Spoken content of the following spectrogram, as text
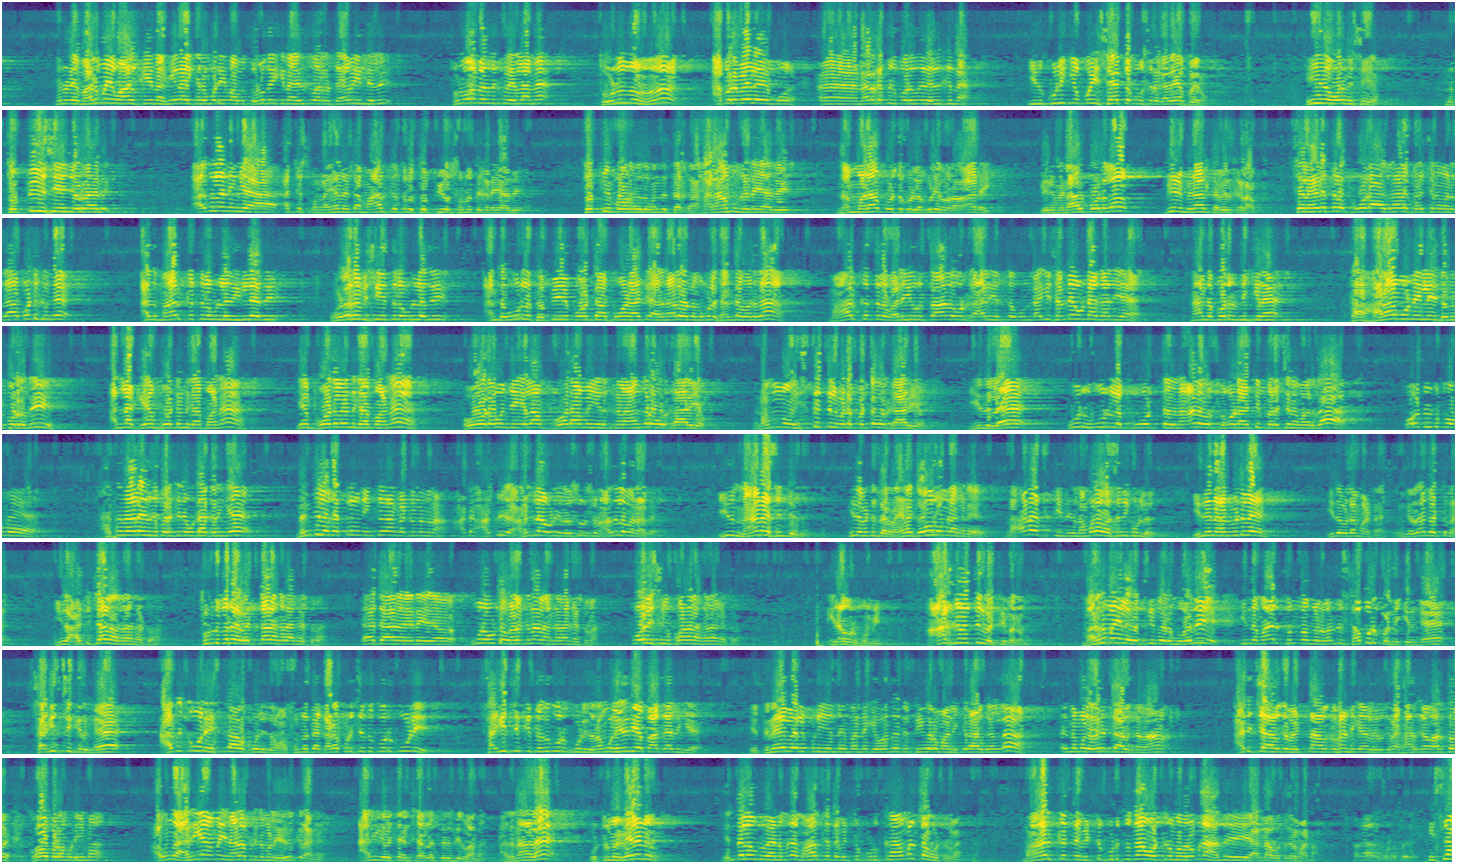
என்னுடைய மறுமை வாழ்க்கையை நான் வீணாக்கிற முடியுமா? தொழுகைக்கு நான் எதுக்கு வர தேவையில்லை இது. தொழுவாம இருந்துட்டு எல்லாமே. தொழுதும் அப்புறமேல வேலை நரகத்துக்கு போறது எதுக்குன்னா இது குளிக்க போய் சேத்த பூசுற கதையா போயிடும் இது ஒரு விஷயம். இந்த தொப்பி விஷயம் சொல்றாரு. அதுல நீங்க அட்ஜஸ்ட் பண்ணலாம். ஏன்னா மார்க்கத்துல தொப்பி ஒரு சொன்னது கிடையாது. தொப்பி போடுறது வந்து த- ஹராமும் கிடையாது. நம்மளா போட்டுக்கொள்ளக்கூடிய ஒரு ஆடை. விரும்பினால் போடலாம் விரும்பினால் தவிர்க்கலாம். சில இடத்துல போடாதனால பிரச்சனை வருதா? போட்டுக்கோங்க. அது மார்க்கத்தில் உள்ளது இல்லது. உலக விஷயத்தில் உள்ளது. அந்த ஊர்ல தொப்பியை போட்டா போடாட்டி அதனால நமக்குள்ள சண்டை வருதா? மார்க்கத்தில் வலியுறுத்தாத ஒரு காரியத்தை உண்டாக்கி சண்டை உண்டாக்காதீங்க. நான் அந்த போட்டு நிக்கிறேன். ஹராம் ஒண்ணு இல்லையே தொப்பி போடுறது? அல்லாக்கு ஏன் போட்டேன்னு கேட்பானா ஏன் போடலன்னு கேட்பானா போடவும் செய்யலாம் போடாம இருக்கலாங்கிற ஒரு காரியம். நம்ம இஷ்டத்தில் விடப்பட்ட ஒரு காரியம். இதுல ஒரு ஊர்ல போட்டதுனால ஒரு போடாட்டி பிரச்சனை வருதா? போட்டுட்டு போங்க. அதனால இதுக்கு பிரச்சனை உண்டாக்குறீங்க? நெஞ்சில கட்டுறது இங்க தான் கட்டணுங்கிறான். அட, அது அல்லாவுடைய ரசூல் சொன்ன அதுல வராது. இது நானா செஞ்சது. இதை விட்டு தர்றேன். எனக்கு கௌரவம்லாம் கிடையாது. நானா செஞ்சு இது நம்மளா வசதிக்கு உள்ளது நான் விடுவேன். இதை விட மாட்டேன். இங்க தான் கட்டுவேன். இதை அடிச்சாலும் அங்கதான் கட்டுவேன். துண்டு துண்டா வெட்டினாலும் அங்கதான் கட்டுவேன். ஊரை விட்டு வளர்க்கினாலும் அங்கதான் கட்டுவேன். போலீஸுக்கு போனாலும் அங்கதான் கட்டுவேன். இதான் ஒரு பூமி ஆகிரத்தில் வெற்றி பெறணும் மறுமையில வெற்றி பெறும்போது இந்த மாதிரி துன்பங்கள் வந்து சபுர் பண்ணிக்கிறங்க சகிச்சுக்கிறங்க அதுக்கு ஒரு எக்ஸ்ட்ரா கூலி தரும் சுண்ணத்தை கடைப்பிடிச்சதுக்கு ஒரு கூலி. சகிச்சுக்கிட்டதுக்கு ஒரு கூலி தரும் உங்களை எழுதியா பார்க்காதீங்க. எத்தனையோ பேர் இப்படி இன்னைக்கு வந்துட்டு தீவிரமா நிக்கிற ஆள்கள்லாம் நம்மளை எழுத்த ஆளுங்க அடிச்ச ஆளுங்க வெட்டின ஆளுங்கெல்லாம் நீங்க இருக்கிறாங்க. அதுக்கு வருத்தம் கோபப்பட முடியுமா? அவங்க அறியாமையினால அப்படி நம்மளை எதிர்க்கிறாங்க. அறிய வச்சா இன்ஷால்ல திருந்திருவாங்க அதனால ஒற்றுமை வேணும். எந்த அளவுக்கு வேணும்னா மார்க்கத்தை விட்டு கொடுக்காமல் தான் ஒற்றுமை. மார்க்கத்தை விட்டு கொடுத்து தான் ஒற்றுமை வரும்னா அது அல்லா ஒத்துக்கிற மாட்டான். இஸ்லாம்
